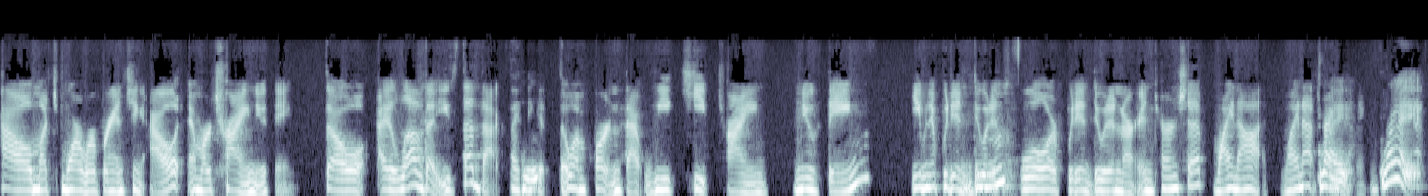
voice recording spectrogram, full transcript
how much more we're branching out and we're trying new things. So I love that you said that because I think it's so important that we keep trying new things. Even if we didn't do mm-hmm. it in mm-hmm. school or if we didn't do it in our internship, why not? Why not try right. Right.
